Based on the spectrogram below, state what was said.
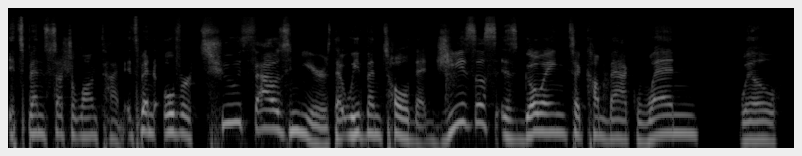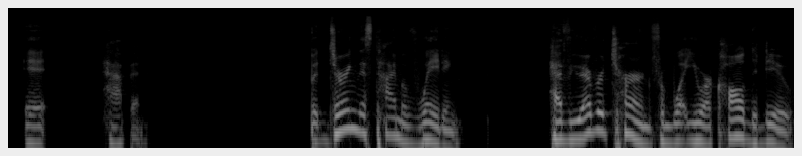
it's been such a long time. It's been over 2000 years that we've been told that Jesus is going to come back. When will it happen? But during this time of waiting, have you ever turned from what you are called to do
